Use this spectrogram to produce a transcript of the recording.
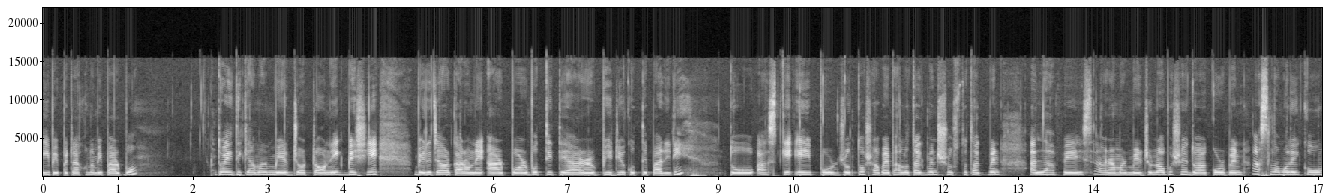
এই পেঁপেটা এখন আমি পারব। তো এইদিকে আমার মেয়ের জ্বরটা অনেক বেশি বেড়ে যাওয়ার কারণে আর পরবর্তীতে আর ভিডিও করতে পারিনি। তো আজকে এই পর্যন্ত সবাই ভালো থাকবেন, সুস্থ থাকবেন। আল্লাহ হাফেজ। আর আমার মেয়ের জন্য অবশ্যই দোয়া করবেন। আসসালামু আলাইকুম।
